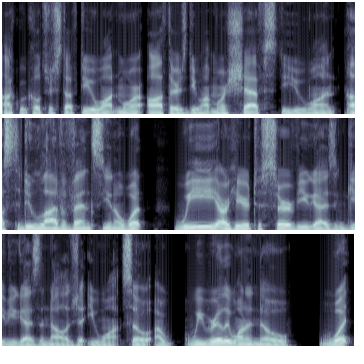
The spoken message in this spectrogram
aquaculture stuff? Do you want more authors? Do you want more chefs? Do you want us to do live events? You know, what we are here to serve you guys and give you guys the knowledge that you want. So uh, we really want to know what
